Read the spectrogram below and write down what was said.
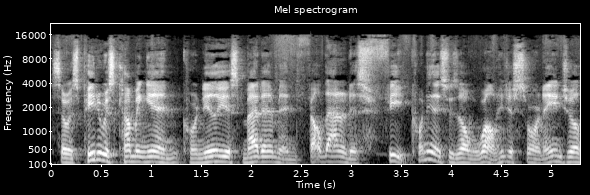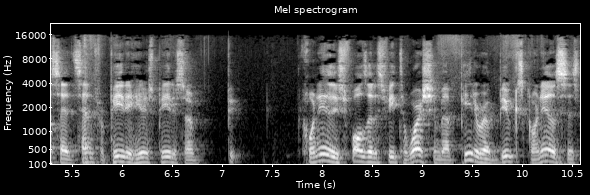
so as peter was coming in cornelius met him and fell down at his feet cornelius was overwhelmed he just saw an angel said send for peter here's peter so cornelius falls at his feet to worship but peter rebukes cornelius says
